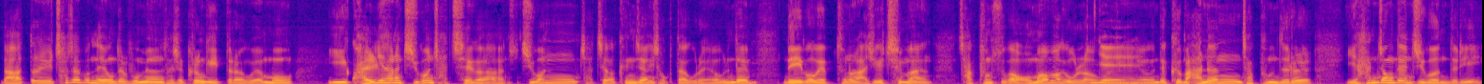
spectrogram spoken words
나왔던 이 찾아본 내용들 보면 사실 그런 게 있더라고요. 뭐 이 관리하는 직원 자체가 직원 자체가 굉장히 적다고 그래요. 그런데 네이버 웹툰은 아시겠지만 작품 수가 어마어마하게 올라오거든요. 예. 근데 그 많은 작품들을 이 한정된 직원들이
